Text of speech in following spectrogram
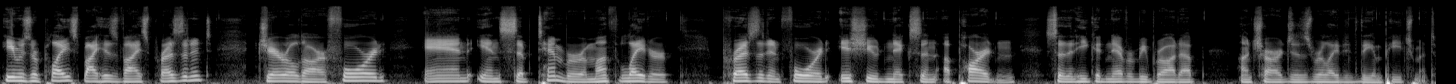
He was replaced by his vice president, Gerald R. Ford, and in September, a month later, President Ford issued Nixon a pardon so that he could never be brought up on charges related to the impeachment.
